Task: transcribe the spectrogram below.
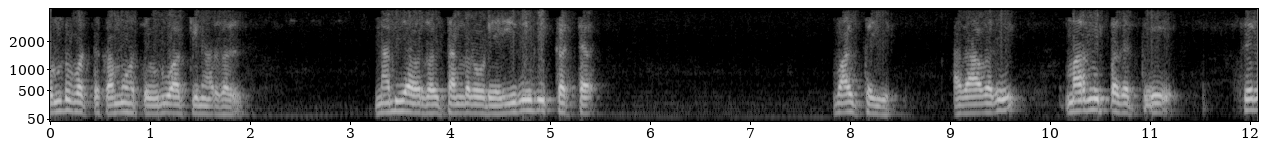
ஒன்றுபட்ட சமூகத்தை உருவாக்கினார்கள். நபி அவர்கள் தங்களுடைய இறுதி கட்ட வாழ்க்கையில் அதாவது மரணிப்பதற்கு சில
